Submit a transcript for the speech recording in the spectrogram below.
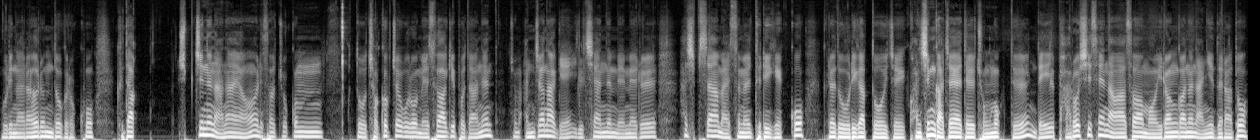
우리나라 흐름도 그렇고 그닥 쉽지는 않아요. 그래서 조금 또 적극적으로 매수하기보다는 좀 안전하게 잃지 않는 매매를 하십사 말씀을 드리겠고 그래도 우리가 또 이제 관심 가져야 될 종목들 내일 바로 시세 나와서 뭐 이런 거는 아니더라도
